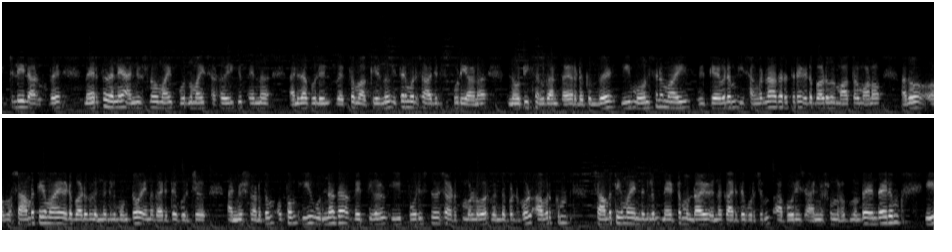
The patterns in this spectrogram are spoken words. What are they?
ഇറ്റലിയിലാണുള്ളത്. നേരത്തെ തന്നെ അന്വേഷണവുമായി പൂർണമായി സഹകരിക്കും എന്ന് അനിത പുലിൽ വ്യക്തമാക്കിയിരുന്നു. ഇത്തരമൊരു സാഹചര്യത്തിൽ കൂടിയാണ് നോട്ടീസ് നൽകാൻ തയ്യാറെടുക്കുന്നത്. ഈ മോൺസനുമായി കേവലം ഈ സംഘടനാ തരത്തിലെ ഇടപാടുകൾ മാത്രമാണോ അതോ സാമ്പത്തികമായ ഇടപാടുകൾ എന്തെങ്കിലും ഉണ്ടോ എന്ന കാര്യത്തെക്കുറിച്ച് അന്വേഷണം നടത്തും. ഒപ്പം ഈ ഉന്നത വ്യക്തികൾ ഈ പോലീസ് ഉദ്യോഗസ്ഥ അടക്കമുള്ളവർ ബന്ധപ്പെട്ടപ്പോൾ അവർക്കും സാമ്പത്തികമായ എന്തെങ്കിലും നേട്ടമുണ്ടായോ എന്ന കാര്യത്തെക്കുറിച്ചും പോലീസ് അന്വേഷണം നടത്തുന്നുണ്ട്. എന്തായാലും ഈ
